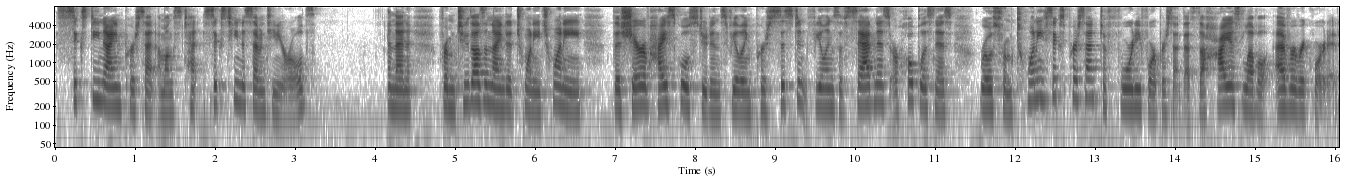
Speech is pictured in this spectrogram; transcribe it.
69% amongst 10, 16 to 17 year olds. And then from 2009 to 2020, the share of high school students feeling persistent feelings of sadness or hopelessness rose from 26% to 44%. That's the highest level ever recorded.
